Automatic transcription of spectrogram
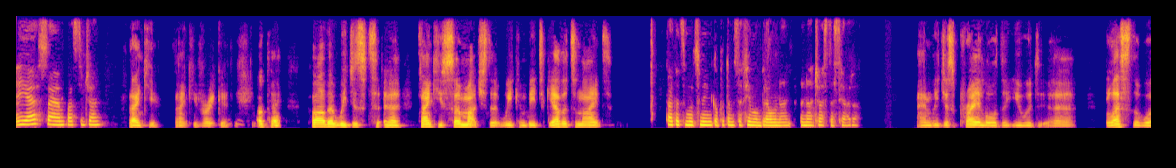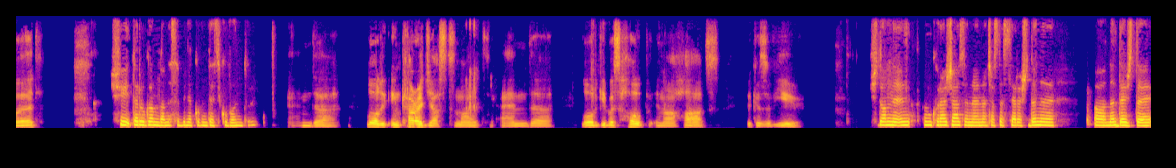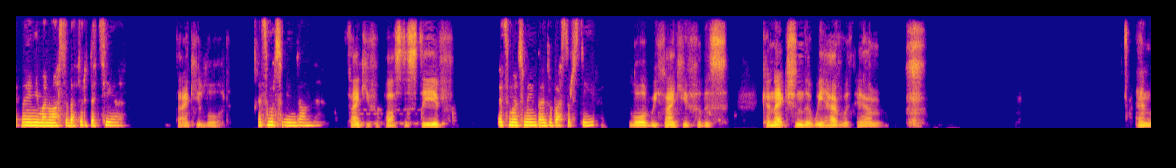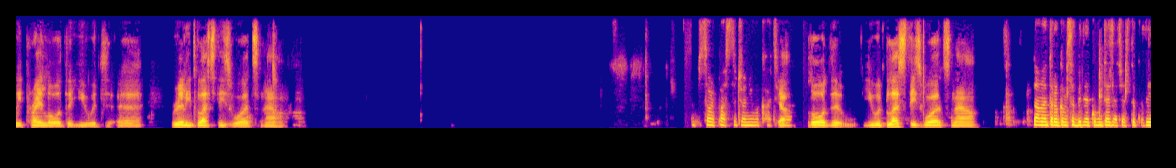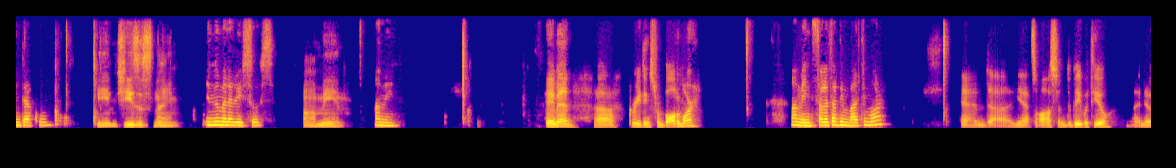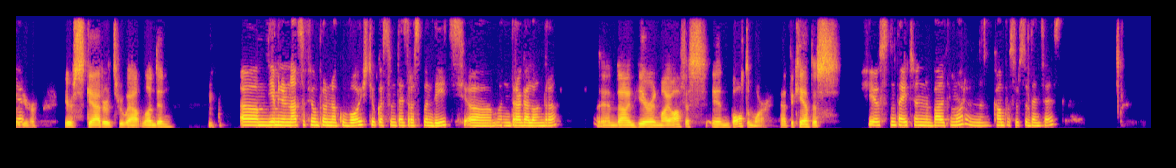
Yes, I am Pastor John. Thank you. Thank you. Very good. Okay. Father, we just uh, thank you so much that we can be together tonight. Tată, îți mulțumim că putem să fim împreună în această seară. And we just pray, Lord, that you would uh, bless the word Și te rugăm, Doamne, să binecuvântezi cuvântul. and, uh, Lord, encourage us tonight. And, uh, Lord, give us hope in our hearts because of you. Și, Doamne, încurajează-ne în această seară și dă-ne uh, nădejde în inima noastră datorită ție. Thank you, Lord. Îți mulțumim, Doamne. Thank you for Pastor Steve. Îți mulțumim pentru Pastor Steve. Lord, we thank you for this connection that we have with him. And we pray, Lord, that you would uh, really bless these words now. I'm sorry, Pastor John, you were cutting Yeah. off. Lord, that you would bless these words now Doamne, te rugăm să binecuvântezi aceste cuvinte acum. in Jesus' name. În numele Lui Isus. Amen. Amin. Amen. Uh, greetings from Baltimore. Amin. Salutări din Baltimore. And uh, yeah, it's awesome to be with you. I know Yeah. you're you're scattered throughout London. Um, e minunat să fiu împreună cu voi. Știu că sunteți răspândiți uh, în întreaga Londra. And I'm here in my office in Baltimore at the campus. Și eu sunt aici în Baltimore, în campusul studențesc.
